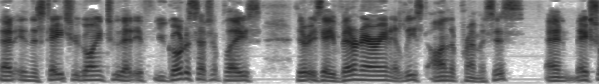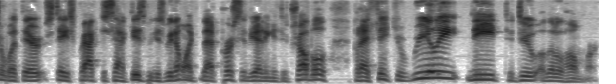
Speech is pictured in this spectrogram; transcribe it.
that in the states you're going to, that if you go to such a place, there is a veterinarian at least on the premises and make sure what their state's practice act is because we don't want that person getting into trouble. But I think you really need to do a little homework.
